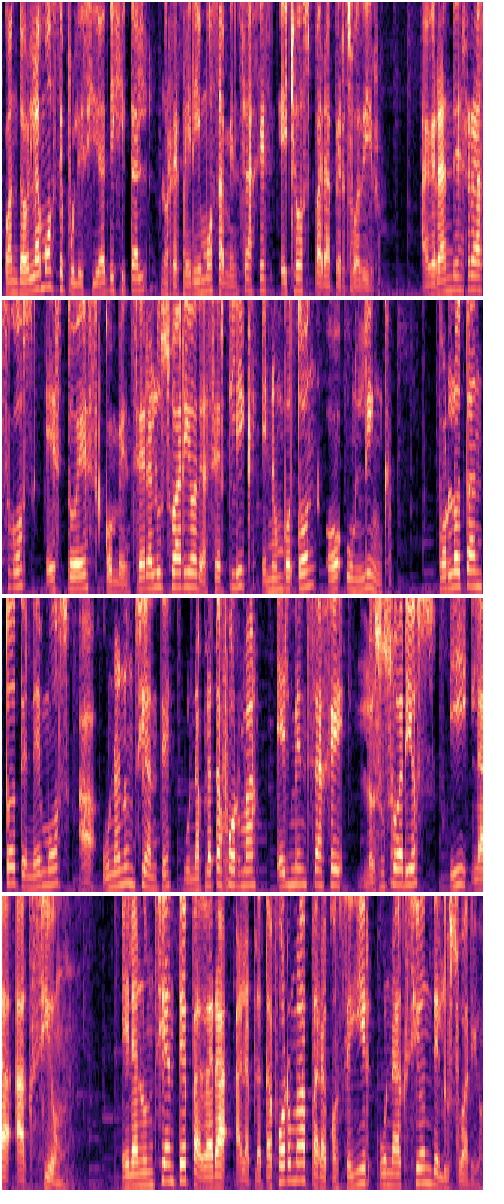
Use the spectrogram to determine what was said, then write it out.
Cuando hablamos de publicidad digital nos referimos a mensajes hechos para persuadir. A grandes rasgos, esto es convencer al usuario de hacer clic en un botón o un link. Por lo tanto, tenemos a un anunciante, una plataforma, el mensaje, los usuarios y la acción. El anunciante pagará a la plataforma para conseguir una acción del usuario.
